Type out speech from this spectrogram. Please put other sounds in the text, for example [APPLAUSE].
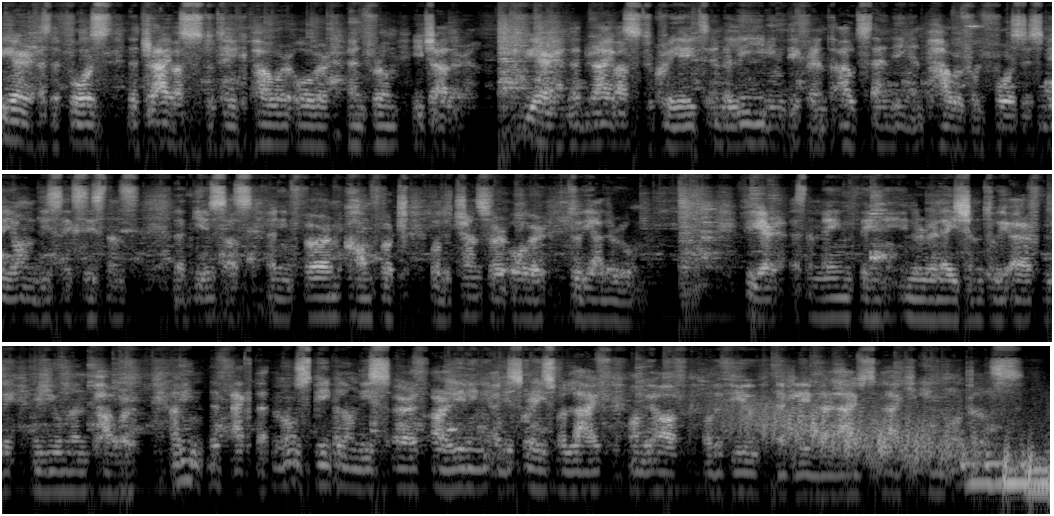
Fear as the force that drive us to take power over and from each other. Fear that drive us to create and believe in different outstanding and powerful forces beyond this existence that gives us an infirm comfort for the transfer over to the other room. Fear as the main thing in relation to the earthly human power. I mean the fact that most people on this earth are living a disgraceful life on behalf of the few that live their lives like immortals.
